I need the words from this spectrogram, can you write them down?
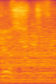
just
